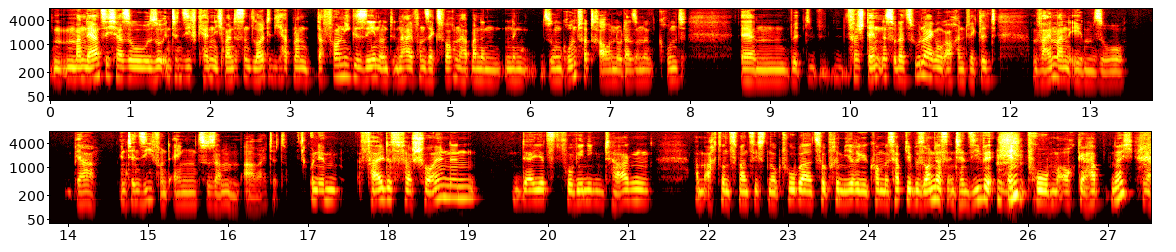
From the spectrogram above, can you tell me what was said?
man lernt sich ja so, so intensiv kennen. Ich meine, das sind Leute, die hat man davor nie gesehen und innerhalb von sechs Wochen hat man dann einen, so ein Grundvertrauen oder so eine Grundverständnis ähm, oder Zuneigung auch entwickelt, weil man eben so, ja, intensiv und eng zusammenarbeitet. Und im Fall des Verschollenen der jetzt vor wenigen Tagen am 28. Oktober zur Premiere gekommen ist, habt ihr besonders intensive Endproben auch gehabt, nicht? Ja.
